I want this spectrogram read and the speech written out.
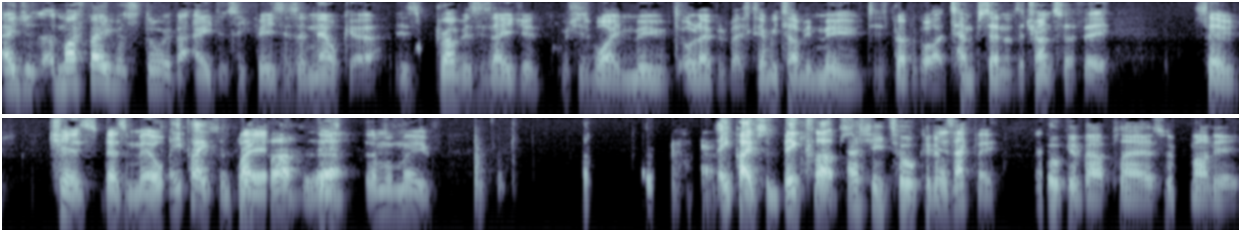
Agents. My favourite story about agency fees is Anelka. His brother's his agent, which is why he moved all over the place. Because every time he moved, his brother got like ten percent of the transfer fee. So, cheers. There's a mill. He paid some Play big it. clubs. Yeah. well. Then we'll move. He paid some big clubs. actually talking Exactly. talking about players with money.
